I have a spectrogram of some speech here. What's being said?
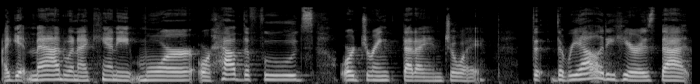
I get mad when I can't eat more or have the foods or drink that I enjoy the, the reality here is that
